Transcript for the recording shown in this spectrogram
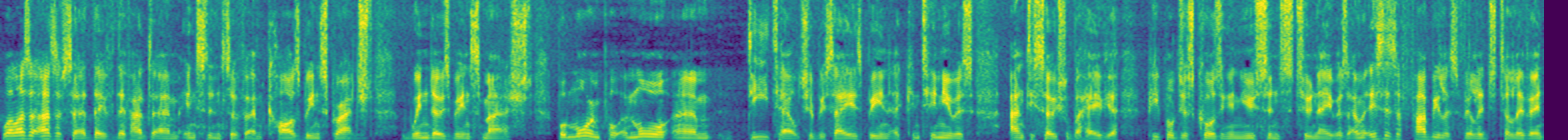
Well, as, as I've said, they've, they've had um, incidents of um, cars being scratched, windows being smashed, but more important, more um, detailed, should we say, has been a continuous antisocial behaviour. People just causing a nuisance to neighbours. I mean, this is a fabulous village to live in.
